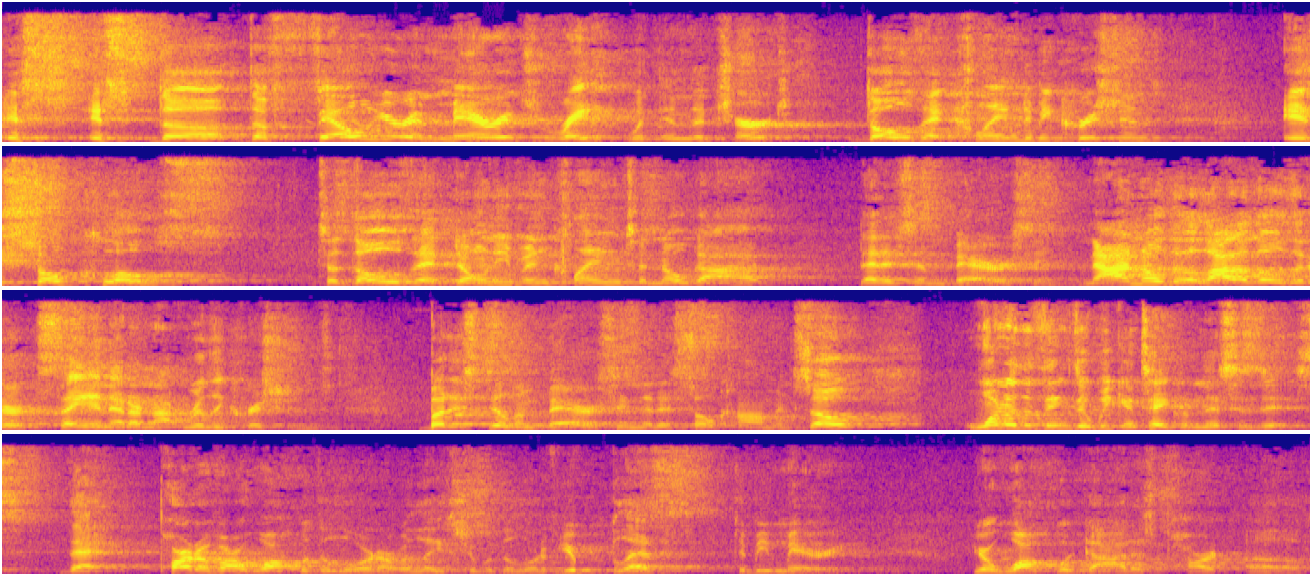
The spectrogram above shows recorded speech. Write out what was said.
it's, it's the, the failure in marriage rate within the church, those that claim to be Christians, is so close to those that don't even claim to know God that it's embarrassing. Now, I know that a lot of those that are saying that are not really Christians, but it's still embarrassing that it's so common. So, one of the things that we can take from this is this that part of our walk with the Lord, our relationship with the Lord, if you're blessed to be married, your walk with God is part of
